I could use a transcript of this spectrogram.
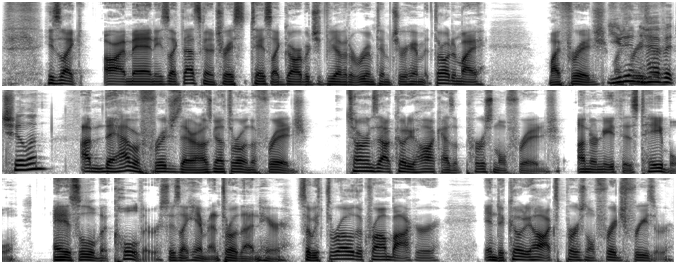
He's like, "All right, man." He's like, "That's gonna trace, taste like garbage if you have it at room temperature." Here, throw it in my my fridge. You my didn't freezer." have it chilling? Um, they have a fridge there, and I was going to throw it in the fridge. Turns out Cody Hawk has a personal fridge underneath his table, and it's a little bit colder. So he's like, "Hey man, throw that in here." So we throw the Krombacher into Cody Hawk's personal fridge freezer.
